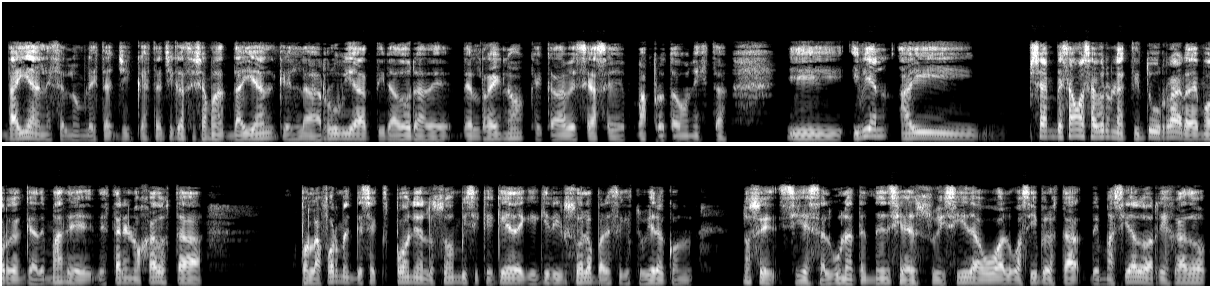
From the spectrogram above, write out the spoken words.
Diane es el nombre de esta chica. Esta chica se llama Diane, que es la rubia tiradora del reino, que cada vez se hace más protagonista. Y, y, bien, ahí ya empezamos a ver una actitud rara de Morgan, que además de, estar enojado está por la forma en que se expone a los zombies y que queda y que quiere ir solo, parece que estuviera con, no sé si es alguna tendencia de suicida o algo así, pero está demasiado arriesgado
